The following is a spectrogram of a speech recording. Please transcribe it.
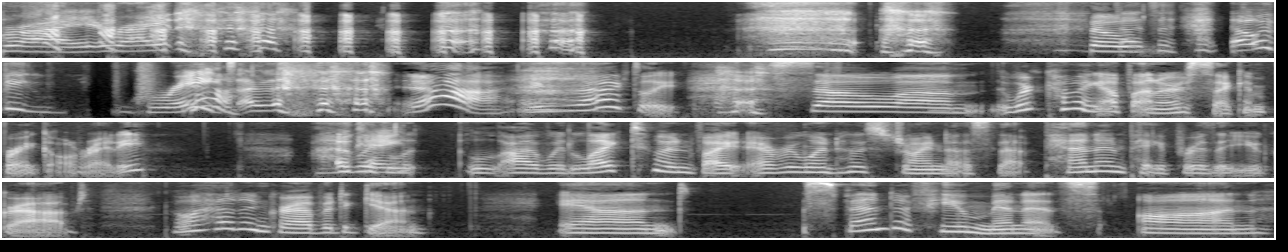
right, right. so That's, that would be great. Yeah, yeah exactly. So um, we're coming up on our second break already. I okay. Would, I would like to invite everyone who's joined us that pen and paper that you grabbed. Go ahead and grab it again and spend a few minutes on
